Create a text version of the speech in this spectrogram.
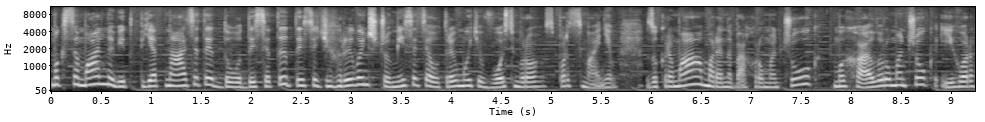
Максимально від 15 до 10 тисяч гривень щомісяця отримують восьмеро спортсменів. Зокрема, Марина Бех Романчук, Михайло Романчук, Ігор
